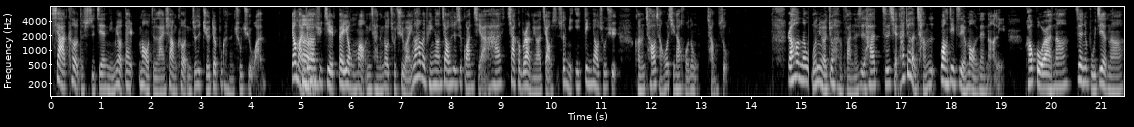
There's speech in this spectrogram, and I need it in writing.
下课的时间你没有戴帽子来上课，你就是绝对不可能出去玩，要么就要去借备用帽，你才能够出去玩。嗯、因为他们平常教室是关起来，他下课不让你留在教室，所以你一定要出去，可能操场或其他活动场所。然后呢，我女儿就很烦的是，她之前她就很常忘记自己的帽子在哪里，好果然呢、啊，之前就不见了、啊。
